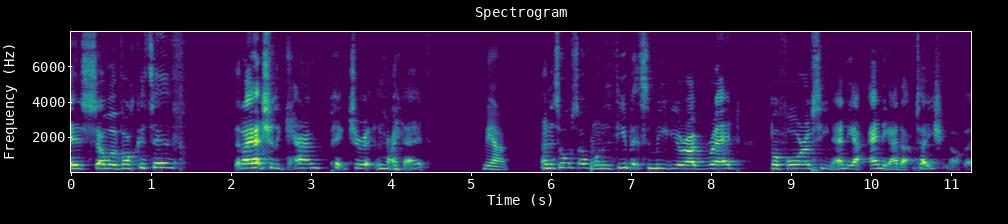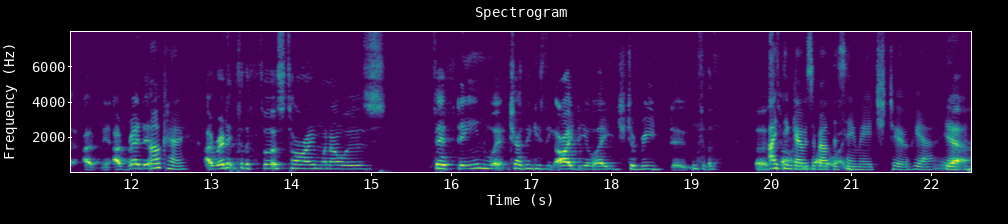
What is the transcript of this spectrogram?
is so evocative that I actually can picture it in my head. Yeah. And it's also one of the few bits of media I've read before I've seen any any adaptation of it. I mean, I read it. Okay. I read it for the first time when I was fifteen, which I think is the ideal age to read Dune for the first I think I was about the way. same age too. Yeah. Yeah. Yeah.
